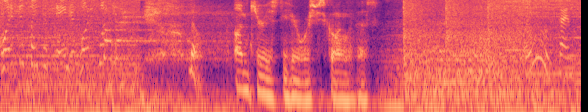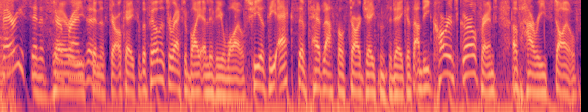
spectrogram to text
What if this place is dangerous? What if No. I'm curious to hear where she's going with this. Sounds very sinister, Very Brendan. sinister. Okay, so the film is directed by Olivia Wilde. She is the ex of Ted Lasso star Jason Sudeikis and the current girlfriend of Harry Styles.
